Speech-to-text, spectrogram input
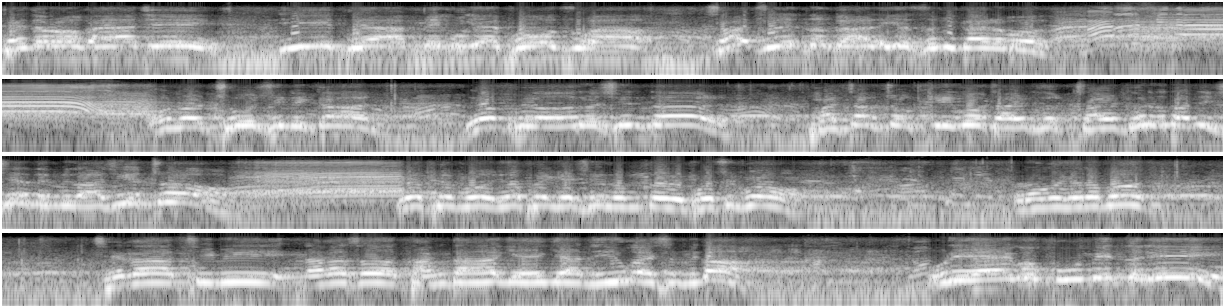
되돌아가야지 이 대한민국의 보수와 살수 있는 거 아니겠습니까 여러분? 오늘 추우시니까 옆에 어르신들 팔짱 끼고 잘, 걸- 잘 걸어 다니셔야 됩니다. 아시겠죠? 옆에 뭐 옆에 계신 분들 보시고. 그리고 여러분 제가 TV 나가서 당당하게 얘기한 이유가 있습니다. 우리 애국 국민들이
